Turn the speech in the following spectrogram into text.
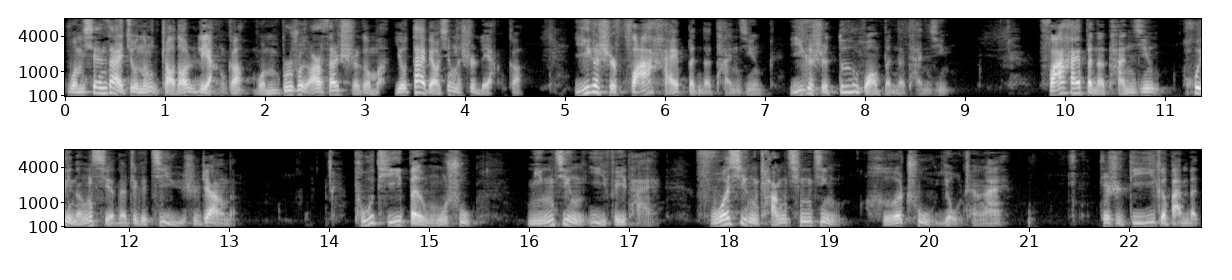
我们现在就能找到两个。我们不是说有二三十个吗？有代表性的是两个，一个是法海本的《坛经》，一个是敦煌本的《坛经》。法海本的《坛经》，慧能写的这个寄语是这样的：菩提本无树。明镜亦非台，佛性常清净，何处有尘埃？这是第一个版本。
